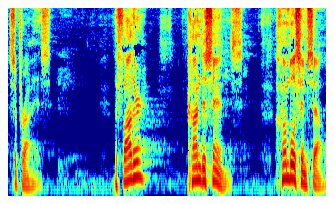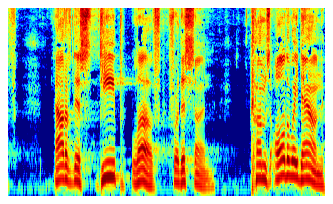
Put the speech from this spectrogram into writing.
surprise. The Father condescends, humbles himself out of this deep love for this Son, comes all the way down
